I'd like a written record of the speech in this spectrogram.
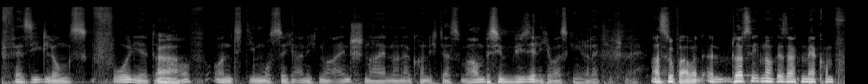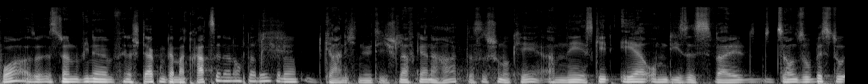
Versiegelungsfolie drauf ja. und die musste ich eigentlich nur einschneiden und dann konnte ich das, war ein bisschen mühselig, aber es ging relativ schnell. Ach super, aber äh, du hast eben noch gesagt, mehr Komfort, also ist dann wie eine Verstärkung der Matratze dann auch dadurch, oder? Gar nicht nötig, ich schlaf gerne hart, das ist schon okay. Ähm, nee, es geht eher um dieses, weil so, so bist du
